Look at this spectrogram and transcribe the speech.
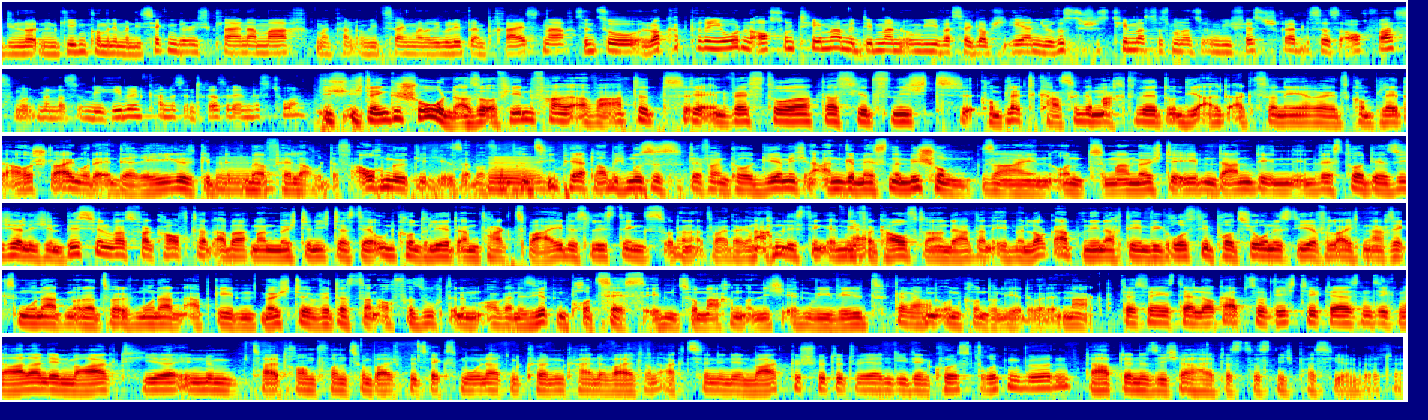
den Leuten entgegenkommen, indem man die Secondaries kleiner macht. Man kann irgendwie zeigen, man reguliert beim Preis nach. Sind so Lockerperioden auch so ein Thema, mit dem man irgendwie, was ja glaube ich eher ein juristisches Thema ist, dass man das irgendwie festschreibt? Ist das auch was, womit man das irgendwie hebeln kann, das Interesse der Investoren? Ich, ich denke schon. Also auf jeden Fall erwartet der Investor, dass jetzt nicht komplett Kasse gemacht wird und die Altaktionäre jetzt komplett aussteigen. Oder in der Regel, es gibt mhm. immer Fälle, wo das auch möglich ist. Aber vom mhm. Prinzip her, glaube ich, muss es, Stefan, korrigiere mich, eine angemessene Mischung sein. Und man möchte eben dann den Investor, der sicherlich ein bisschen was verkauft hat, aber man möchte nicht, dass der unkontrolliert am Tag zwei des Listings oder zwei Tage nach dem Listing irgendwie ja. verkauft, sondern der hat dann eben ein Lockup. Und je nachdem, wie groß die Portion ist, die er vielleicht nach sechs Monaten oder zwölf Monaten abgeben möchte, wird das dann auch versucht, in einem organisierten Prozess eben zu machen und nicht irgendwie wild genau. und unkontrolliert über den Markt. Deswegen ist der Lockup so wichtig. Der ist ein Signal an den Markt. Hier in einem Zeitraum von zum Beispiel sechs Monaten können keine weiteren Aktien in den Markt geschüttet werden, die den Kurs drücken würden. Da habt ihr eine Sicherheit, dass das nicht passieren wird. Ja.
